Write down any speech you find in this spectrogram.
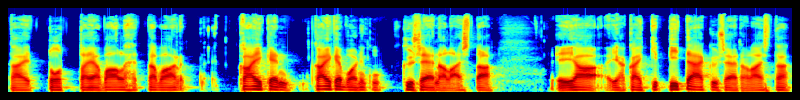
tai totta ja valhetta, vaan kaiken, kaiken voi niin kuin kyseenalaistaa ja, ja kaikki pitää kyseenalaistaa.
